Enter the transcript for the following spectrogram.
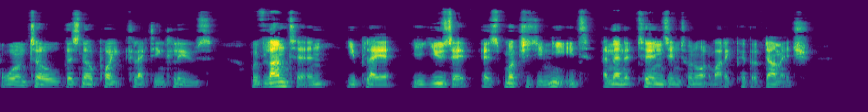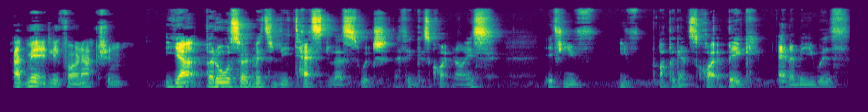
or until there's no point collecting clues. With lantern, you play it, you use it as much as you need, and then it turns into an automatic pip of damage. Admittedly, for an action. Yeah, but also admittedly testless, which I think is quite nice. If you've you've up against quite a big enemy with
